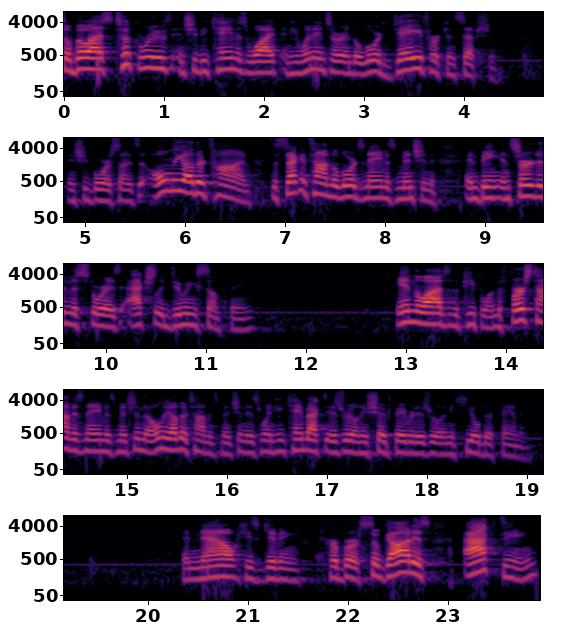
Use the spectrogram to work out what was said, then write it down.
so Boaz took Ruth, and she became his wife, and he went into her, and the Lord gave her conception, and she bore a son. It's the only other time, it's the second time the Lord's name is mentioned and being inserted in the story is actually doing something in the lives of the people. And the first time his name is mentioned, the only other time it's mentioned, is when he came back to Israel and he showed favor to Israel and he healed their famine. And now he's giving her birth. So God is acting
